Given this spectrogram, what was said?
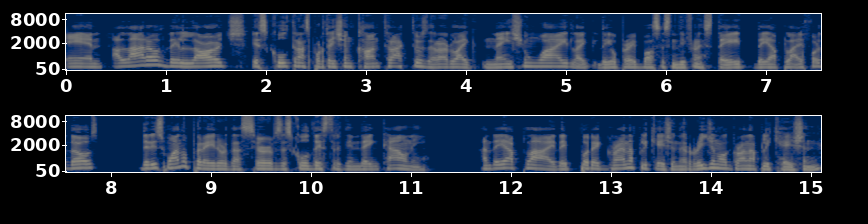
And a lot of the large school transportation contractors that are like nationwide, like they operate buses in different states, they apply for those. There is one operator that serves a school district in Dane County. And they apply, they put a grant application, a regional grant application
